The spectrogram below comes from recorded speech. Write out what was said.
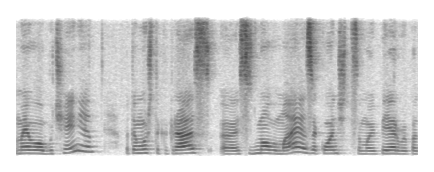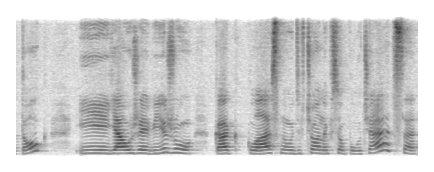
моего обучения, потому что как раз 7 э, мая закончится мой первый поток, и я уже вижу, как классно у девчонок все получается,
